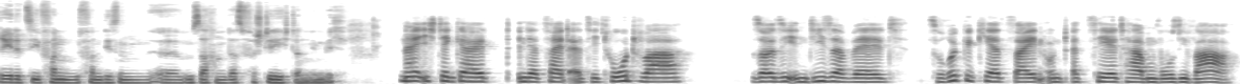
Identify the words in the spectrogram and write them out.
redet sie von, von diesen ähm, Sachen? Das verstehe ich dann nämlich. Nein, ich denke halt, in der Zeit, als sie tot war, soll sie in dieser Welt zurückgekehrt sein und erzählt haben, wo sie war.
